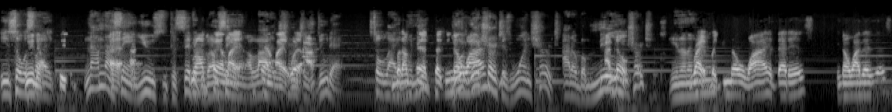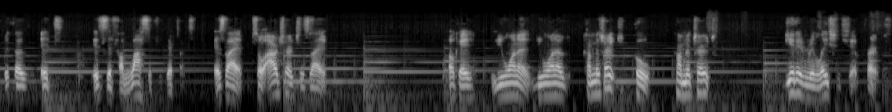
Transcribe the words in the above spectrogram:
You- So it's don't. like We- No, I'm not I- saying you specifically, No, I'm but I'm saying, like- a lot of like, what churches I- do that. So like, but I'm saying, they, you know your, why? your church is one church out of a million churches. You know what I right, mean? Right, but you know why that is? You know why that is? Because it's it's the philosophy difference. It's like so our church is like, okay, you wanna you wanna come to church? Cool. Come to church, get in relationship first.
